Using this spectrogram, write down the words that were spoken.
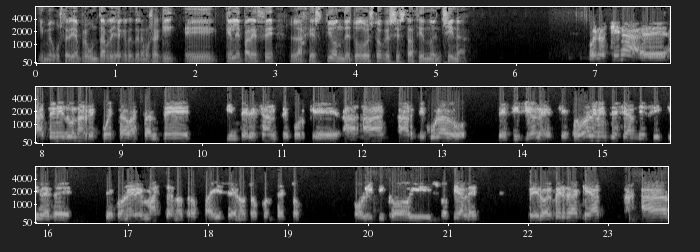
y me gustaría preguntarle, ya que le tenemos aquí, eh, ¿qué le parece la gestión de todo esto que se está haciendo en China? Bueno, China eh, ha tenido una respuesta bastante interesante porque ha articulado decisiones que probablemente sean difíciles de, poner en marcha en otros países, en otros contextos políticos y sociales, pero es verdad que ha,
